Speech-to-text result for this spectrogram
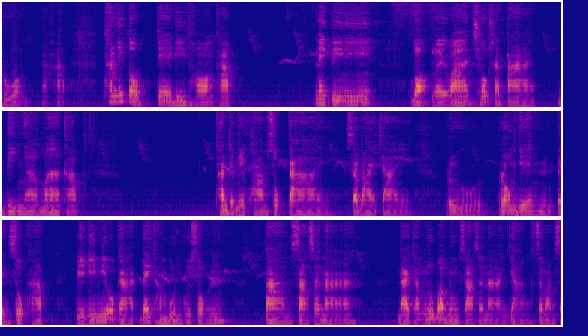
รวมนะครับ ท่านที่ตกเจดีทองครับ ในปีนี้บอกเลยว่าโชคชะตาดีงามมากครับ ท่านจะมีความสุขกาย สบายใจ หรือร่มเย็นเป็นสุขครับ ปีนี้มีโอกาสได้ทำบุญกุศลตามศาสนา ได้ทำนุบำรุงศาสนาอย่างสม่ำเส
